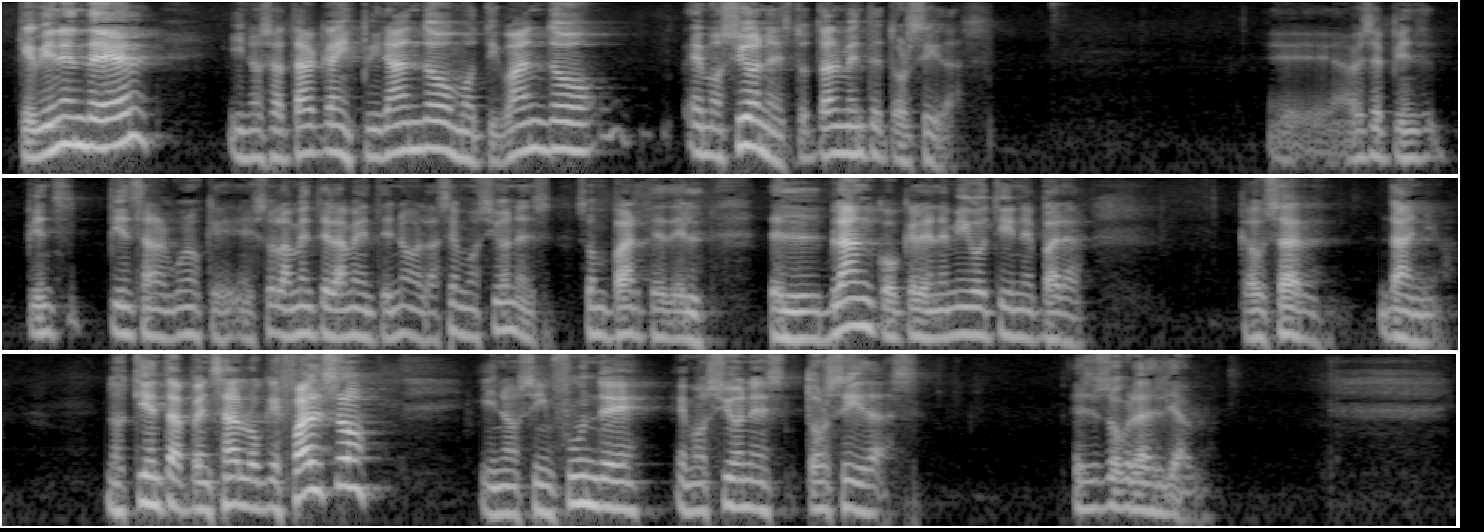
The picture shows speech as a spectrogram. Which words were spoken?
que vienen de él y nos ataca inspirando, motivando emociones totalmente torcidas. Eh, a veces piensan algunos que es solamente la mente. No, las emociones son parte del, del blanco que el enemigo tiene para causar daño. Nos tienta a pensar lo que es falso y nos infunde emociones torcidas. Esa es obra del diablo.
